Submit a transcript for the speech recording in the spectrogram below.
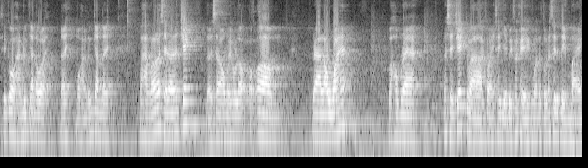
Sẽ có một hàng đứng canh đâu rồi. Đây một hàng đứng canh đây. Và thằng đó nó sẽ ra nó check đợi sao ông này không lâu, uh, ờ, ra lâu quá. Và không ra nó sẽ check và các bạn sẽ dễ bị phát hiện và tụi nó sẽ đi tìm bạn.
